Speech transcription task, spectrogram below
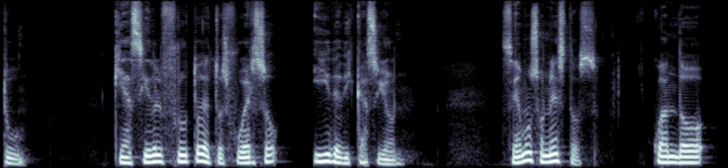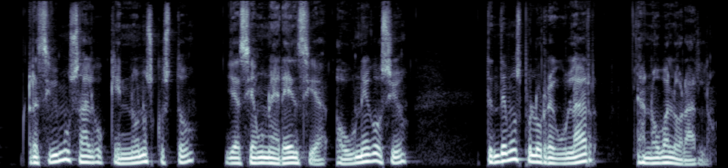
tú, que ha sido el fruto de tu esfuerzo y dedicación. Seamos honestos, cuando recibimos algo que no nos costó, ya sea una herencia o un negocio, tendemos por lo regular a no valorarlo.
